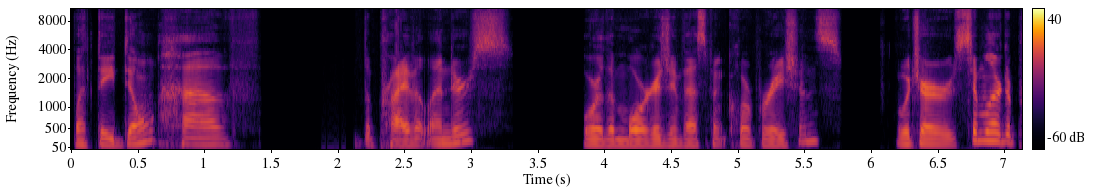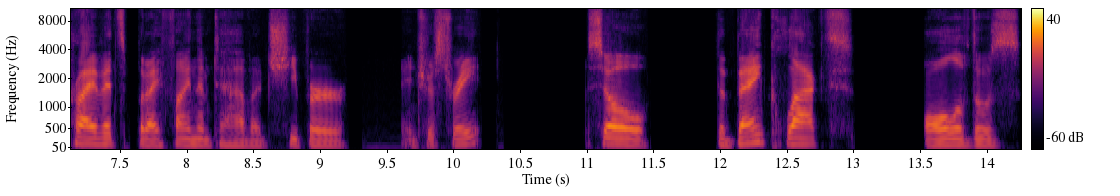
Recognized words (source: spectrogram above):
but they don't have the private lenders or the mortgage investment corporations, which are similar to privates, but I find them to have a cheaper interest rate. So the bank lacked all of those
